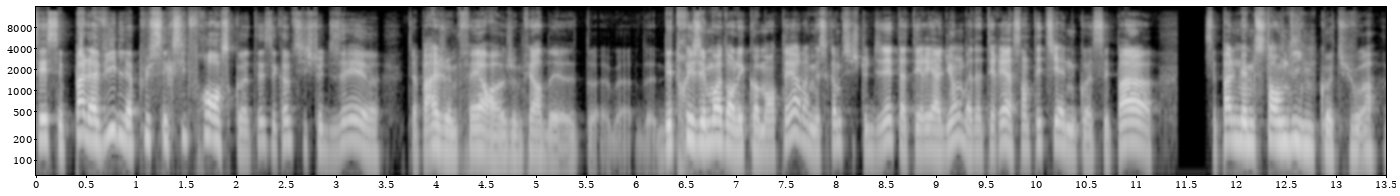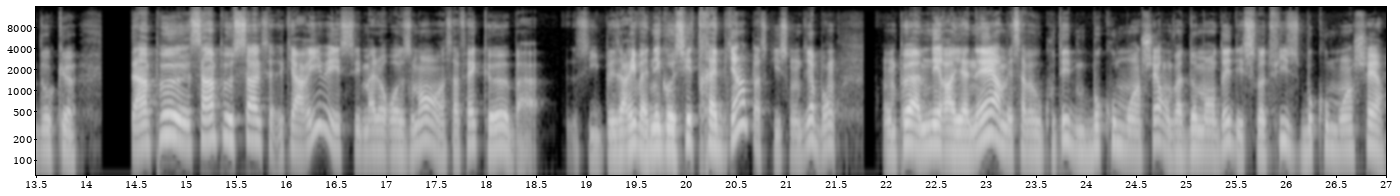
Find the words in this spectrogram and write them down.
sais, c'est pas la ville la plus sexy de France, quoi. C'est comme si je te disais, euh, tiens, pareil, je me faire, euh, je me faire de- détruisez-moi dans les commentaires, là, mais c'est comme si je te disais, t'atterris à Lyon, bah t'atterris à Saint-Étienne, quoi. C'est pas, c'est pas le même standing, quoi, tu vois. Donc, euh, c'est un peu, c'est un peu ça qui arrive, et c'est malheureusement, ça fait que, bah, ils arrivent à négocier très bien parce qu'ils sont dit, bon, on peut amener Ryanair, mais ça va vous coûter beaucoup moins cher. On va demander des slot fees beaucoup moins chers.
